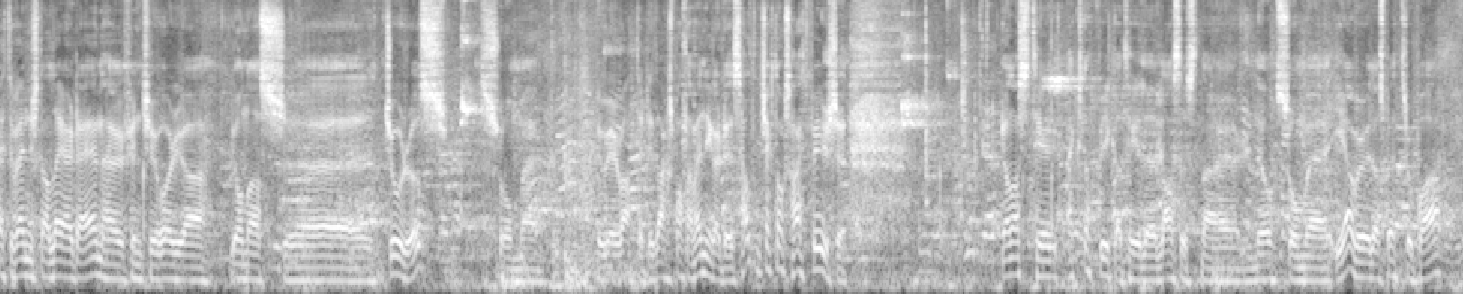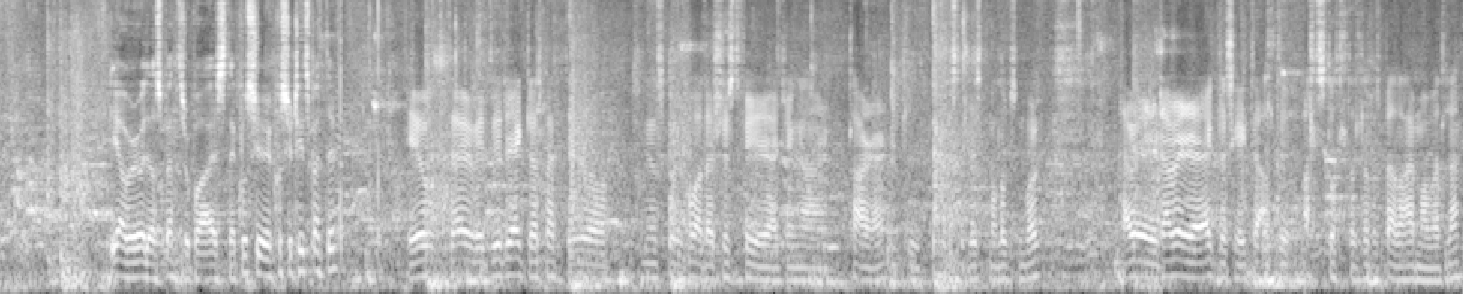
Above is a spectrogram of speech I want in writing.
Etter vennene lærer det en her finnes jeg året Jonas uh, Djurus, som uh, vi er vant til dagsballen vendinger. Det er alltid kjekt nok så høyt fyrir seg. Jonas til en knapp vika til landsløsene nå, som jeg er veldig spent på. Jeg er veldig spent på, Esne. Hvordan er tid spent Jo, det er vi er egentlig spent og nå skal vi få det sist fire jeg kjenner klarer til neste listen av Luxemburg. Det är det är egentligen skikt alltid allt stolt att spela hemma med det.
